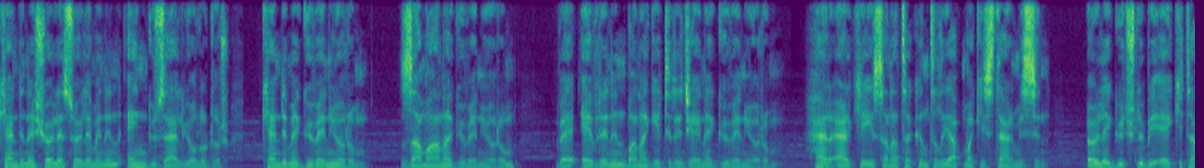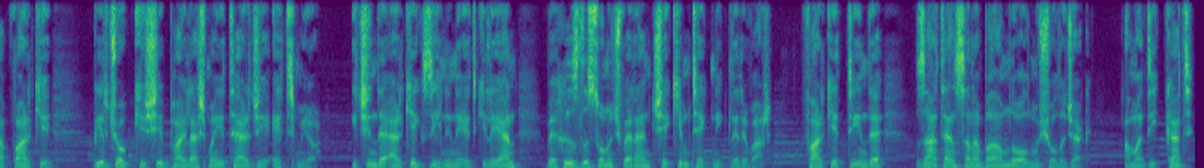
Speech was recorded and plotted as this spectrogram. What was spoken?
Kendine şöyle söylemenin en güzel yoludur. Kendime güveniyorum, zamana güveniyorum ve evrenin bana getireceğine güveniyorum. Her erkeği sana takıntılı yapmak ister misin? Öyle güçlü bir e-kitap var ki birçok kişi paylaşmayı tercih etmiyor. İçinde erkek zihnini etkileyen ve hızlı sonuç veren çekim teknikleri var. Fark ettiğinde zaten sana bağımlı olmuş olacak. Ama dikkat,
